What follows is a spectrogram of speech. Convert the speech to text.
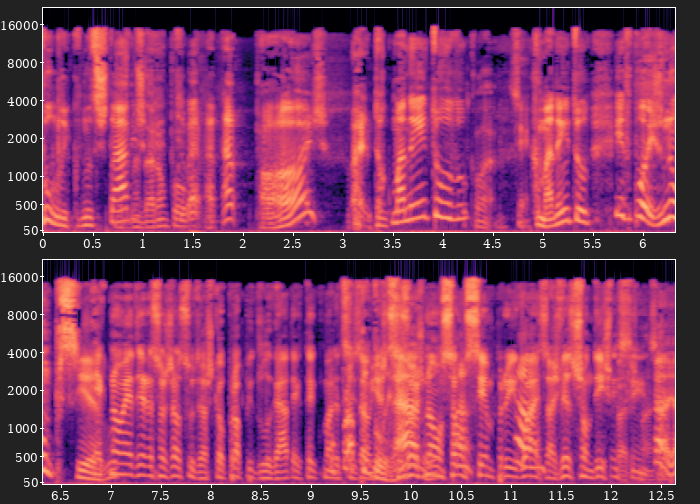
público nos estádios. mandaram público. Ah, Pois, então comandem em tudo. Claro. Sim. Comandem em tudo. E depois, não percebo. É que não é a Direção-Geral de Saúde, acho que é o próprio delegado é que tem que tomar O a decisão. próprio E as decisões delegado. não são Ah. sempre iguais, às vezes são dispares. Sim, é? sim, Ah,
